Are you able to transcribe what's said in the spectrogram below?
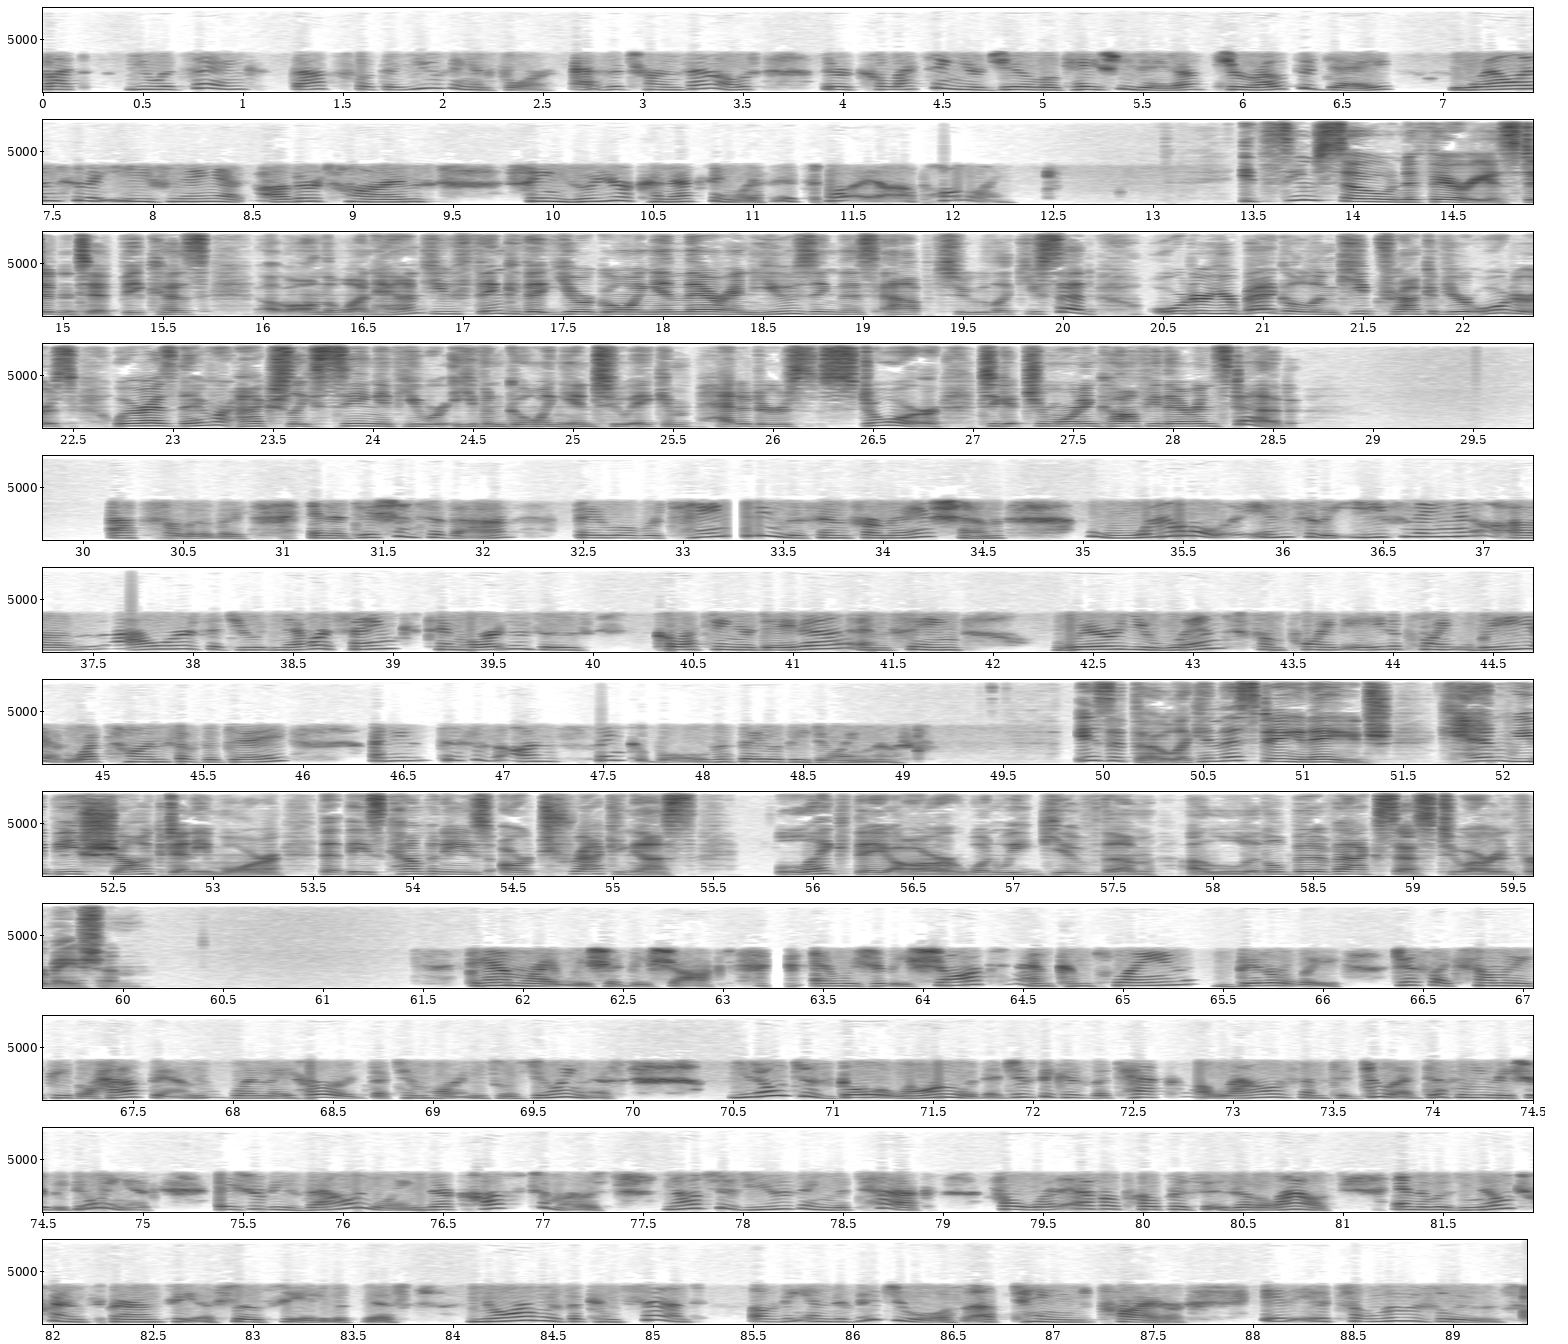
But you would think that's what they're using it for. As it turns out, they're collecting your geolocation data throughout the day, well into the evening, at other times, seeing who you're connecting with. It's appalling. It seems so nefarious, didn't it? Because uh, on the one hand, you think that you're going in there and using this app to, like you said, order your bagel and keep track of your orders. Whereas they were actually seeing if you were even going into a competitor's store to get your morning coffee there instead. Absolutely. In addition to that, they were retaining this information well into the evening uh, hours that you would never think Tim Hortons is collecting your data and seeing where you went from point A to point B at what times of the day. I mean, this is unthinkable that they would be doing this. Is it though? Like in this day and age, can we be shocked anymore that these companies are tracking us like they are when we give them a little bit of access to our information? damn right we should be shocked. And we should be shocked and complain bitterly, just like so many people have been when they heard that Tim Hortons was doing this. You don't just go along with it. Just because the tech allows them to do it doesn't mean they should be doing it. They should be valuing their customers, not just using the tech for whatever purposes it allows. And there was no transparency associated with this, nor was the consent of the individuals obtained prior. It, it's a lose lose.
